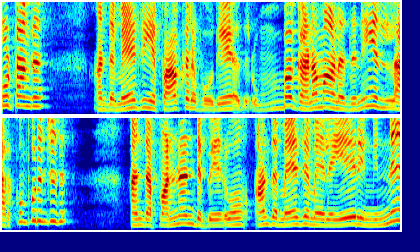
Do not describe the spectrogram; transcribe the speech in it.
போட்டாங்க. அந்த மேஜையை பார்க்குற போதே அது ரொம்ப கனமானதுன்னு எல்லாருக்கும் புரிஞ்சுது. அந்த பன்னெண்டு பேரும் அந்த மேஜை மேலே ஏறி நின்று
